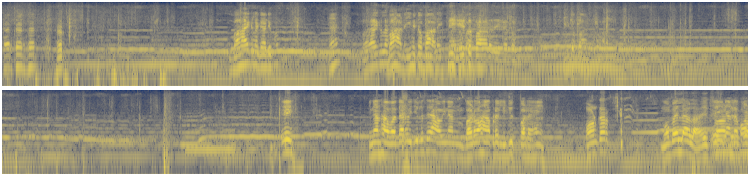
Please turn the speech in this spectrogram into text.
ધર ધર ધર. ધર. બહાર એકલા ગાડી પર? હે? બહાર એકલા? બહાર એ તો બહાર એ તો બહાર દેખાતો. એ તો બહાર. એ. ઇનાન હા વધારે હોય જેલું છે આ ઇનાન બળવા હા આપણે લીધું જ પડે હે. ફોન કર. મોબાઈલ લાલા એ 108 ના ફોન.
